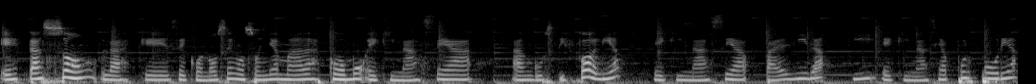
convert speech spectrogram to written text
Estas son las que se conocen o son llamadas como Equinacea angustifolia, Equinacea pálida y Equinacea purpúrea,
